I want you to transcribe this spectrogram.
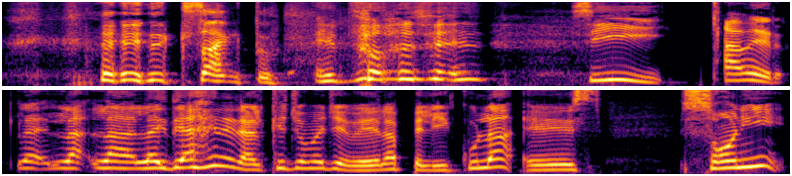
Exacto. Entonces, sí. A ver, la, la- la- la idea general que yo me llevé de la película es Sony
